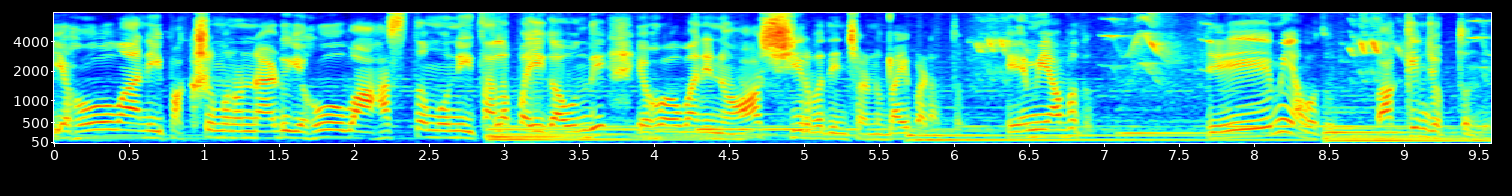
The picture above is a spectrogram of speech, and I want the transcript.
యహోవా నీ పక్షమునున్నాడు యహోవా హస్తము నీ తలపైగా ఉంది. యహోవా నిన్ను ఆశీర్వదించాడు నువ్వు భయపడద్దు. ఏమీ అవ్వదు. ఏమీ అవ్వదు. వాక్యం చెప్తుంది.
